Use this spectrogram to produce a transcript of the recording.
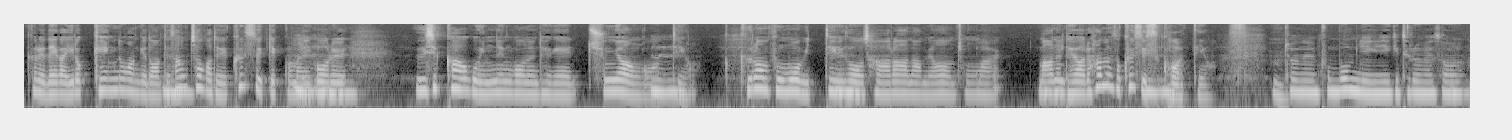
그래 내가 이렇게 행동한 게 너한테 음. 상처가 되게 클 수 있겠구나 음. 이거를 의식하고 있는 거는 되게 중요한 것 음. 같아요. 그런 부모 밑에서 음. 자라나면 정말 많은 대화를 하면서 클 수 있을 음. 것 같아요. 저는 본범님 얘기 들으면서 음.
